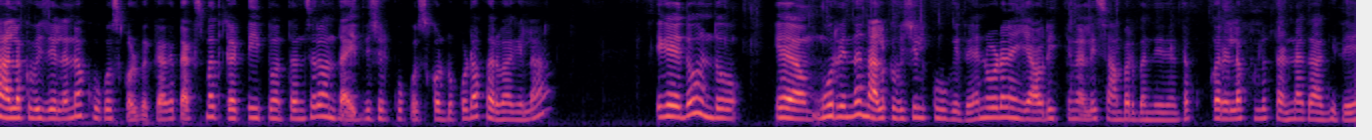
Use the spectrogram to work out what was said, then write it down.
ನಾಲ್ಕು ವಿಜಿಲನ್ನು ಕೂಗಿಸ್ಕೊಳ್ಬೇಕಾಗತ್ತೆ ಅಕಸ್ಮಾತ್ ಗಟ್ಟಿ ಇತ್ತು ಅಂತ ಅನ್ಸರೆ ಒಂದು ಐದು ವಿಜಿಲ್ ಕೂಗಿಸ್ಕೊಂಡ್ರು ಕೂಡ ಪರವಾಗಿಲ್ಲ. ಈಗ ಇದು ಒಂದು ಮೂರರಿಂದ ನಾಲ್ಕು ವಿಜಿಲ್ ಕೂಗಿದೆ. ನೋಡೋಣ ಯಾವ ರೀತಿಯಲ್ಲಿ ಸಾಂಬಾರು ಬಂದಿದೆ ಅಂತ. ಕುಕ್ಕರೆಲ್ಲ ಫುಲ್ಲು ತಣ್ಣಗಾಗಿದೆ.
